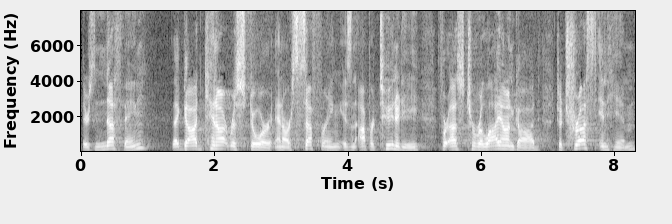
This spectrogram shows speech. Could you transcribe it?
There's nothing that God cannot restore, and our suffering is an opportunity for us to rely on God, to trust in Him,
